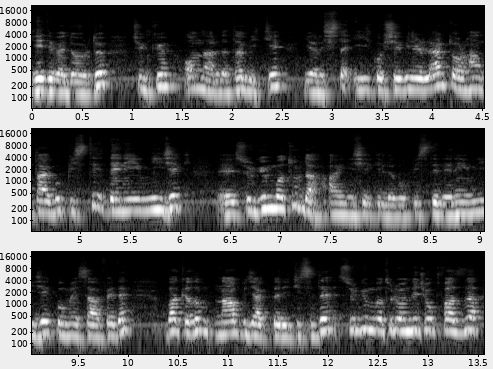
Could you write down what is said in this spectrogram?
7 ve 4'ü. Çünkü onlar da tabii ki yarışta iyi koşabilirler. Torhantay bu pisti deneyimleyecek. Ee, Sürgün Batur da aynı şekilde bu pisti deneyimleyecek bu mesafede. Bakalım ne yapacaklar ikisi de. Sürgün Batur önde çok fazla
